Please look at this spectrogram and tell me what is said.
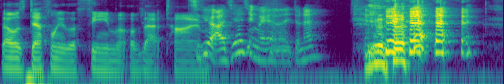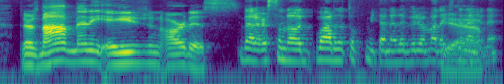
that was definitely the theme of that 次 time. はアジア人がやらないとね。 There's not many Asian artists. だからそのワールドトップみたいなレベルはまだ来てないよね。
